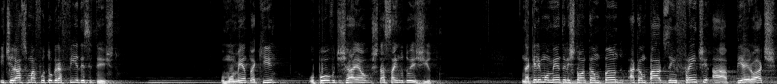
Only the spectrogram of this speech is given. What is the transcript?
e tirasse uma fotografia desse texto. O momento aqui, o povo de Israel está saindo do Egito. Naquele momento eles estão acampando, acampados em frente a Piairote.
